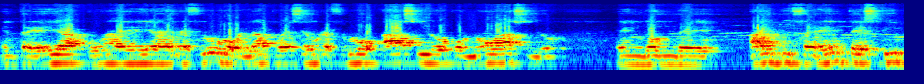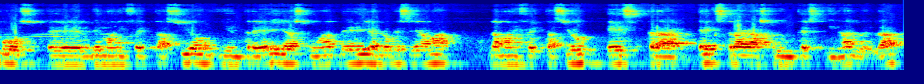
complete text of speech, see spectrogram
Entre ellas, una de ellas es reflujo, ¿verdad? Puede ser un reflujo ácido o no ácido, en donde hay diferentes tipos eh, de manifestación y entre ellas, una de ellas es lo que se llama la manifestación extra, extra gastrointestinal, ¿verdad?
